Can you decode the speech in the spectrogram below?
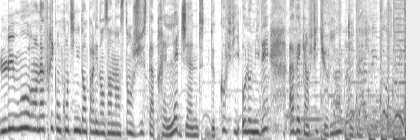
L'humour en Afrique, on continue d'en parler dans un instant, juste après Legend de Kofi Olomide, avec un featuring de David.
